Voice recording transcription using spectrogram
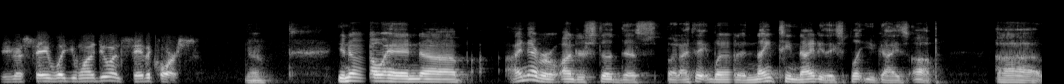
you're going to stay what you want to do and stay the course. Yeah, you know, and uh, I never understood this, but I think when in 1990 they split you guys up. Uh,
